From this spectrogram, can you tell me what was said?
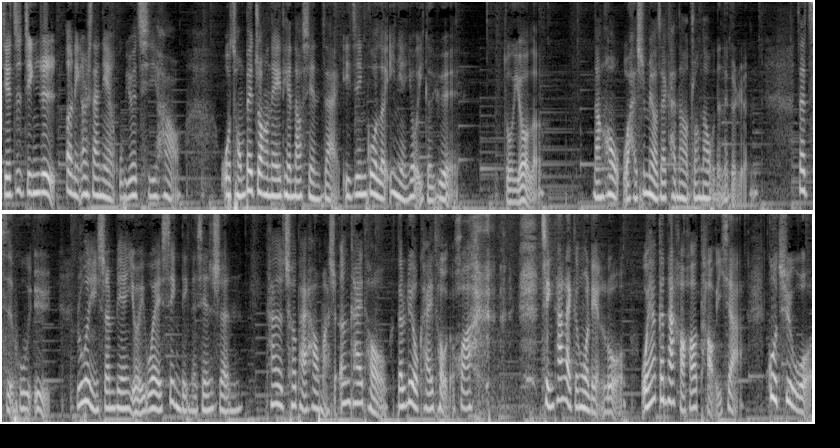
截至今日，二零二三年五月七号，我从被撞的那一天到现在，已经过了一年又一个月左右了。然后我还是没有再看到撞到我的那个人。在此呼吁，如果你身边有一位姓林的先生，他的车牌号码是 N 开头跟六开头的话，请他来跟我联络，我要跟他好好讨一下过去我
